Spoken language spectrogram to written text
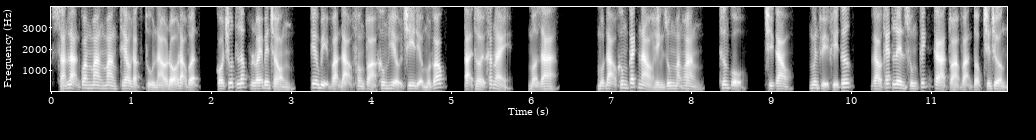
sán lạn quang mang mang theo đặc thù nào đó đạo vận, có chút lấp lóe bên trong, kia bị vạn đạo phong tỏa không hiểu chi địa một góc, tại thời khắc này, mở ra. Một đạo không cách nào hình dung mang hoang, thương cổ, chi cao, nguyên thủy khí tức, gào thét lên xung kích cả tòa vạn tộc chiến trường.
